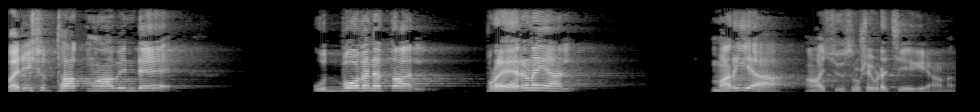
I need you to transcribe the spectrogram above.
പരിശുദ്ധാത്മാവിന്റെ ഉദ്ബോധനത്താൽ പ്രേരണയാൽ മറിയ ആ ശുശ്രൂഷ ഇവിടെ ചെയ്യുകയാണ്.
